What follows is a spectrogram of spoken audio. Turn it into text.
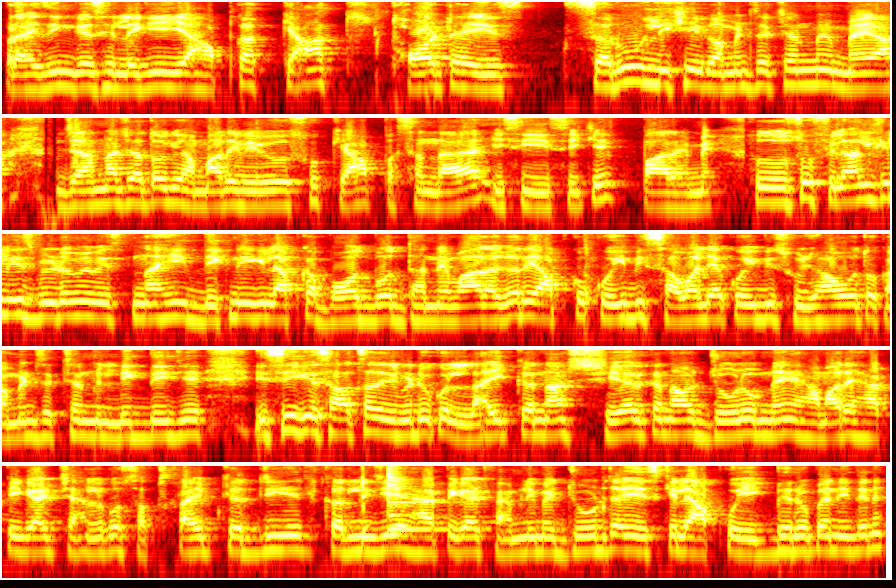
प्राइसिंग कैसे लगी, या आपका क्या थॉट है इस ज़रूर लिखिए कमेंट सेक्शन में। मैं जानना चाहता हूँ कि हमारे व्यूअर्स को क्या पसंद आया इसी इसी के बारे में। तो दोस्तों, फ़िलहाल के लिए इस वीडियो में इतना ही। देखने के लिए आपका बहुत बहुत धन्यवाद। अगर आपको कोई भी सवाल या कोई भी सुझाव हो तो कमेंट सेक्शन में लिख दीजिए। इसी के साथ साथ इस वीडियो को लाइक करना शेयर करना और जो लोग नए हमारे हैप्पी गाइड चैनल को सब्सक्राइब कर दिए, कर लीजिए। हैप्पी गाइड फैमिली में जोड़ जाइए। इसके लिए आपको एक भी रुपये नहीं देने।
